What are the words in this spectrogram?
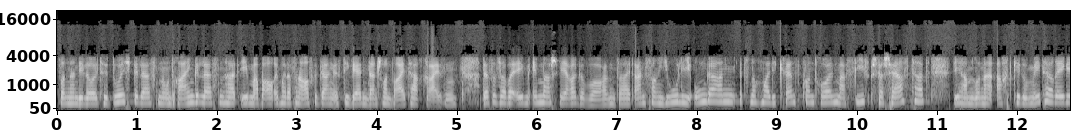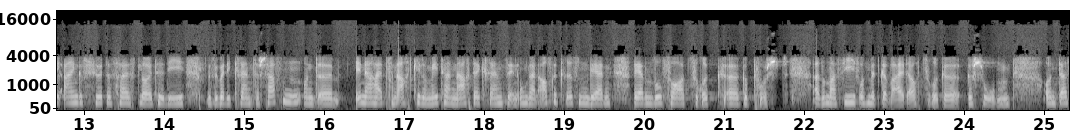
sondern die Leute durchgelassen und reingelassen hat, eben aber auch immer davon ausgegangen ist, die werden dann schon weiterreisen. Das ist aber eben immer schwerer geworden. Seit Anfang Juli Ungarn jetzt nochmal die Grenzkontrollen massiv verschärft hat. Die haben so eine 8-Kilometer-Regel eingeführt. Das heißt, Leute, die es über die Grenze schaffen und äh, innerhalb von acht Kilometern Kilometern nach der Grenze in Ungarn aufgegriffen werden, werden sofort zurückgepusht. Äh, also massiv und mit Gewalt auch zurückgeschoben. Und das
